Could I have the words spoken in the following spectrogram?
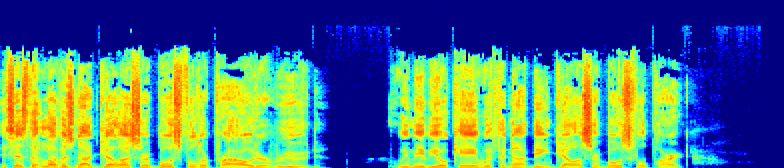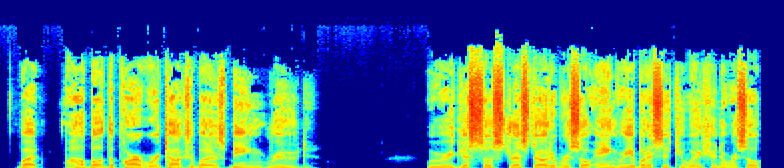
It says that love is not jealous or boastful or proud or rude. We may be okay with the not being jealous or boastful part, but how about the part where it talks about us being rude? We were just so stressed out or we're so angry about a situation or we're so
